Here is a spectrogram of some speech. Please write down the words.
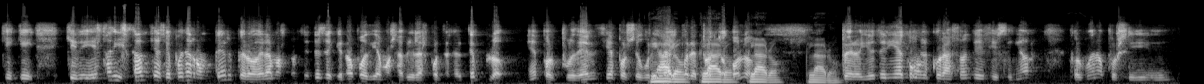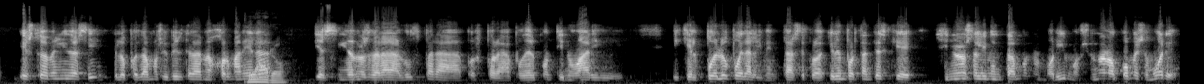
que, que, que, esta distancia se puede romper, pero éramos conscientes de que no podíamos abrir las puertas del templo, ¿eh? por prudencia, por seguridad y por el protocolo. Claro, claro. Pero yo tenía como el corazón de decir, Señor, pues bueno, pues si esto ha venido así, que lo podamos vivir de la mejor manera y el Señor nos dará la luz para, pues, para poder continuar y, y que el pueblo pueda alimentarse. Porque aquí lo importante es que si no nos alimentamos, nos morimos. Si uno no come, se muere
